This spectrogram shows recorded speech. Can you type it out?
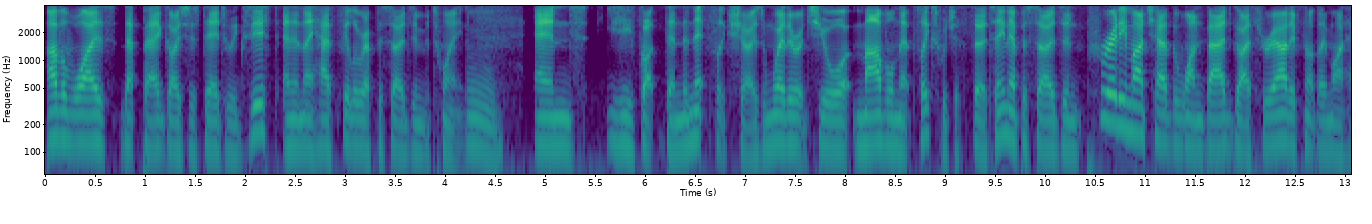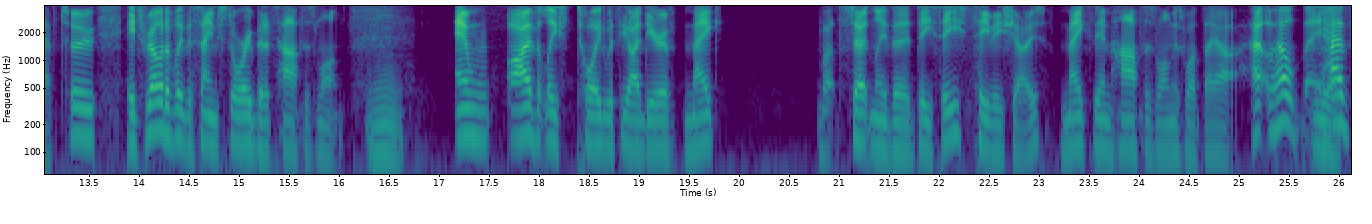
Otherwise, that bad guy's just there to exist. And then they have filler episodes in between. And you've got then the Netflix shows, and whether it's your Marvel Netflix, which are 13 episodes and pretty much have the one bad guy throughout, if not, they might have two. It's relatively the same story, but it's half as long. Mm. And I've at least toyed with the idea of make, well, certainly the DC's TV shows, make them half as long as what they are. Hell, hell, have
